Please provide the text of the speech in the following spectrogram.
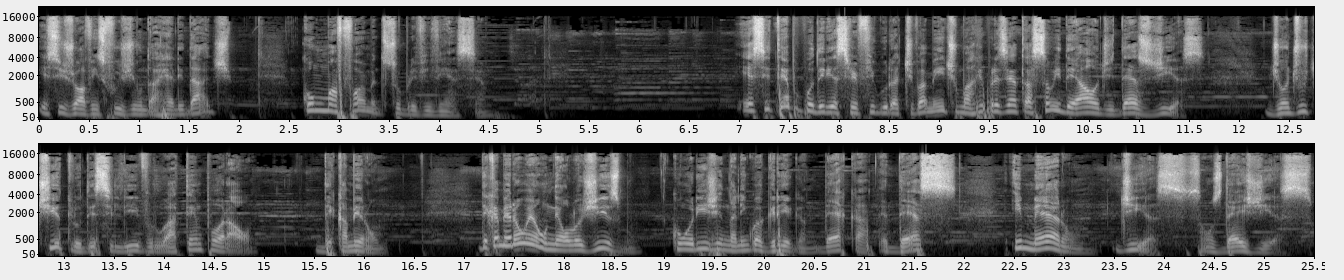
Esses jovens fugiam da realidade como uma forma de sobrevivência. Esse tempo poderia ser figurativamente uma representação ideal de dez dias, de onde o título desse livro atemporal, Decameron. Decameron é um neologismo com origem na língua grega. Deca é dez e meron, dias, são os dez dias.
